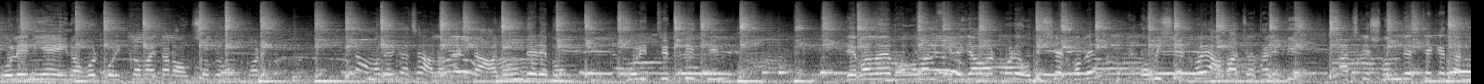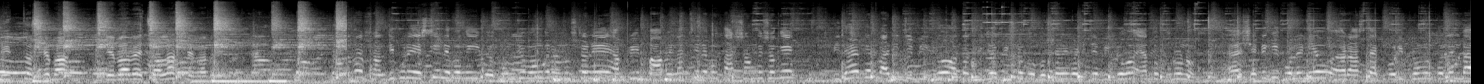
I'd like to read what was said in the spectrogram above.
কোলে নিয়ে এই নগর পরিক্রমায় তারা অংশগ্রহণ করে এটা আমাদের কাছে আলাদা একটা আনন্দের এবং পরিতৃপ্তির দিন। দেবালয়ে ভগবান ফিরে যাওয়ার পরে অভিষেক হবে। অভিষেক হয়ে আবার যথারীতি আজকে সন্ধ্যের থেকে তার নৃত্য সেবা যেভাবে চলা সেভাবে শান্তিপুরে এসেছেন এবং এই কুঞ্জভঙ্গের অনুষ্ঠানে আপনি পা মেলাচ্ছেন এবং তার সঙ্গে সঙ্গে বিধায়কের বাড়ির যে বিগ্রহ অর্থাৎ বিজয় কৃষ্ণ গোস্বামী বাড়ির যে বিগ্রহ এত পুরনো সেটা কি কোলে নিয়েও রাস্তায় পরিভ্রমণ করলেন বা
